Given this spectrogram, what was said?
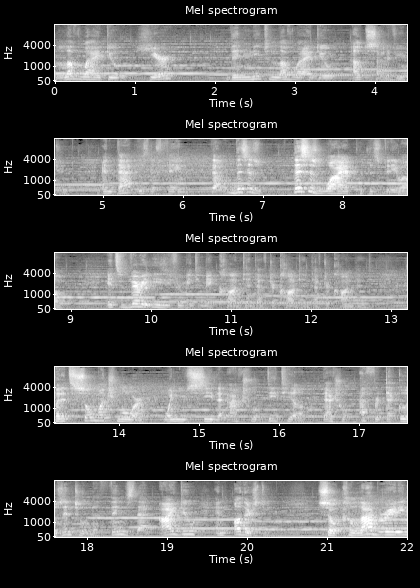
love what I do here, then you need to love what I do outside of YouTube. And that is the thing that this is this is why I put this video out. It's very easy for me to make content after content after content, but it's so much more when you see the actual detail, the actual effort that goes into the things that I do and others do. So collaborating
